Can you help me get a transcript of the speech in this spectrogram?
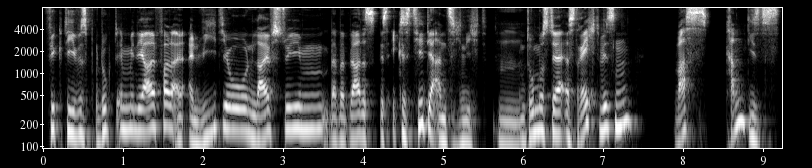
fiktives Produkt im Idealfall, ein, ein Video, ein Livestream, bla bla bla, das, das existiert ja an sich nicht. Hm. Und du musst ja erst recht wissen, was kann dieses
